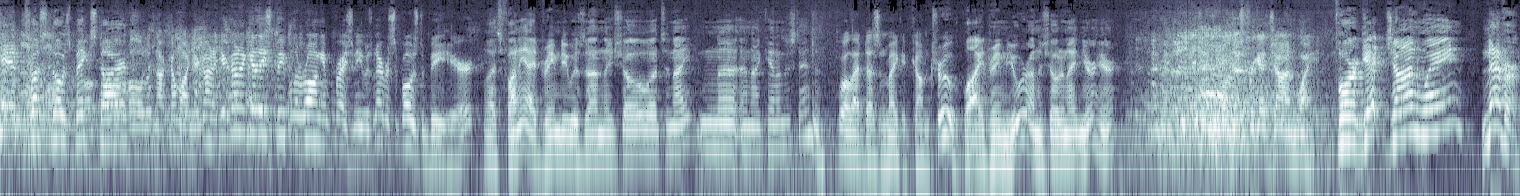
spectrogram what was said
can't trust those big stars. Oh, hold it. Now, come on. You're going to you're gonna give these people the wrong impression. He was never supposed to be here. Well, that's funny. I dreamed he was on the show uh, tonight, and, uh, and I can't understand it. Well, that doesn't make it come true. Well, I dreamed you were on the show tonight, and you're here. Well, just forget John Wayne. Forget John Wayne? Never.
